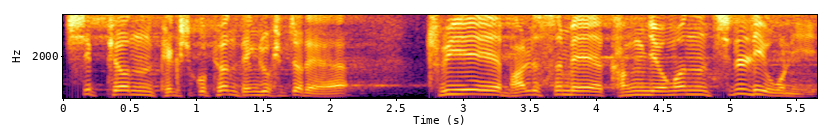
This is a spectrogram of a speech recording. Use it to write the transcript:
시편 119편 160절에 주의 말씀의 강령은 진리오니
